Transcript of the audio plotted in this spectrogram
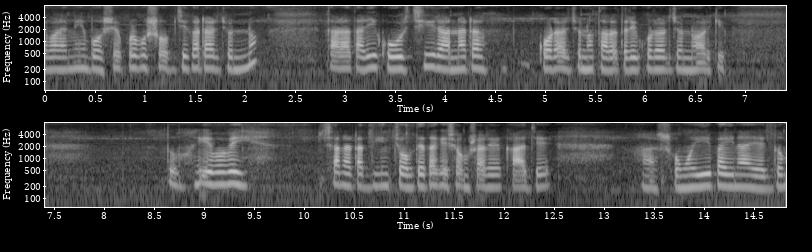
এবার আমি বসে পড়ব সবজি কাটার জন্য। তাড়াতাড়ি করছি রান্নাটা করার জন্য, তাড়াতাড়ি করার জন্য আর কি। তো এভাবেই সারাটা দিন চলতে থাকে সংসারের কাজে। আর সময়ই পাই না, একদম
